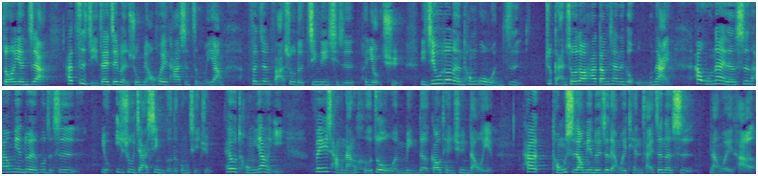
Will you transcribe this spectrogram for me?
总而言之啊，他自己在这本书描绘他是怎么样。分身乏术的经历其实很有趣，你几乎都能通过文字就感受到他当下那个无奈。他无奈的是，他要面对的不只是有艺术家性格的宫崎骏，还有同样以非常难合作闻名的高田勋导演。他同时要面对这两位天才，真的是难为他了。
